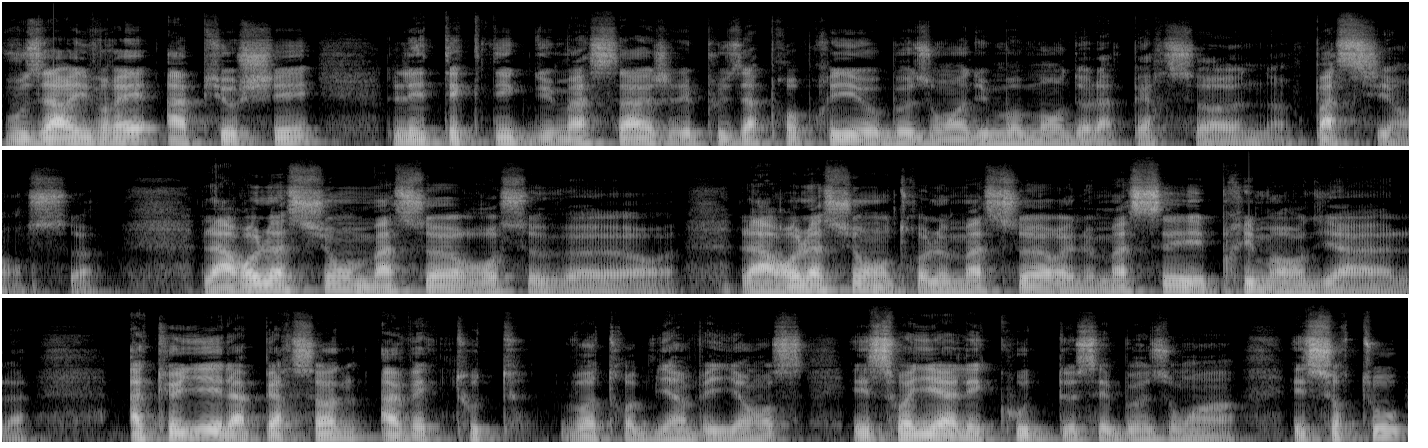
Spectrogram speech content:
vous arriverez à piocher les techniques du massage les plus appropriées aux besoins du moment de la personne. Patience. La relation masseur-receveur. La relation entre le masseur et le massé est primordiale. Accueillez la personne avec toute votre bienveillance et soyez à l'écoute de ses besoins. Et surtout,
